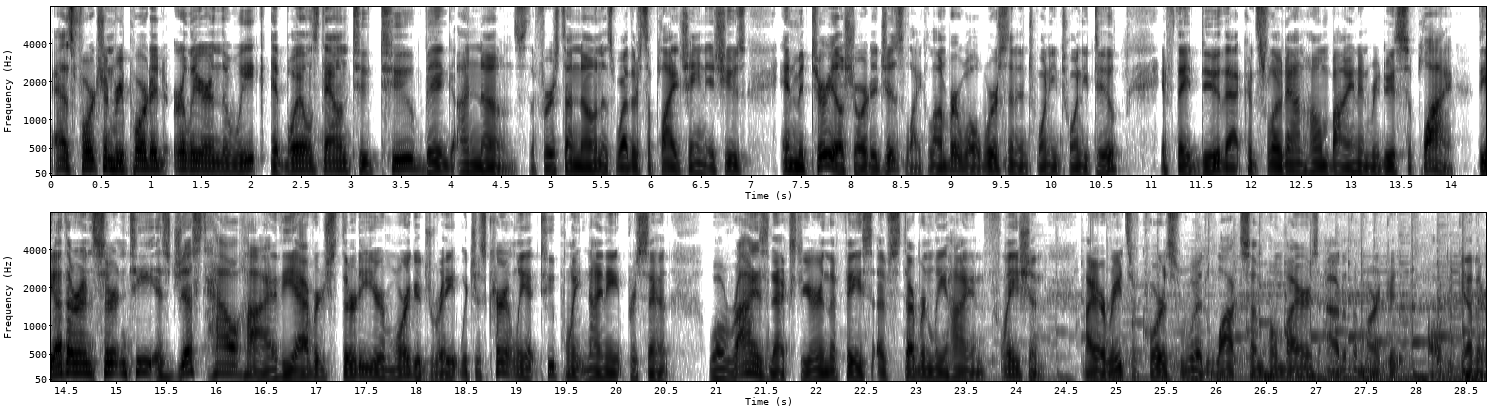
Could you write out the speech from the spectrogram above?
As Fortune reported earlier in the week, it boils down to two big unknowns. The first unknown is whether supply chain issues and material shortages like lumber will worsen in 2022. If they do, that could slow down home buying and reduce supply. The other uncertainty is just how high the average 30 year mortgage rate, which is currently at 2.98%, will rise next year in the face of stubbornly high inflation. Higher rates, of course, would lock some homebuyers out of the market altogether.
